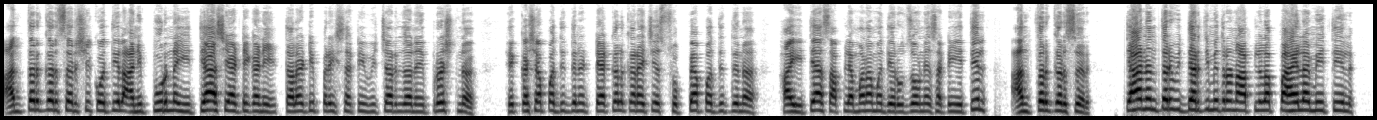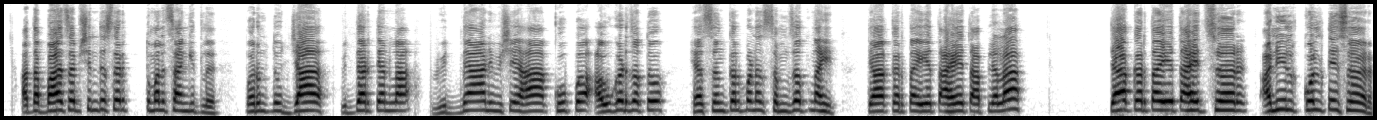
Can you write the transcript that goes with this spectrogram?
आंतरकर सर शिकवतील आणि पूर्ण इतिहास या ठिकाणी तलाठी परीक्षेसाठी विचारले जाणारे प्रश्न हे कशा पद्धतीने टॅकल करायचे सोप्या पद्धतीनं हा इतिहास आपल्या मनामध्ये रुजवण्यासाठी येतील आंतरकर सर. त्यानंतर विद्यार्थी मित्रांनो आपल्याला पाहायला मिळतील. आता बाळासाहेब शिंदे सर तुम्हाला सांगितलं परंतु ज्या विद्यार्थ्यांना विज्ञान विषय हा खूप अवघड जातो ह्या संकल्पना समजत नाहीत. त्या करता येत आहेत आपल्याला त्या करता येत आहेत सर अनिल कोलते सर.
